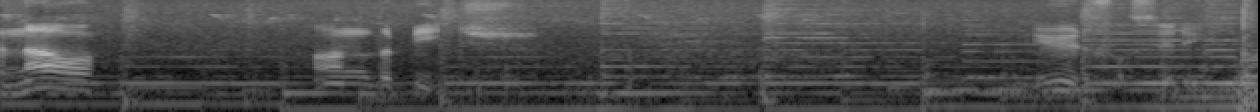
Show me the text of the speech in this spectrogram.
Barnaul on the beach. Beautiful city.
